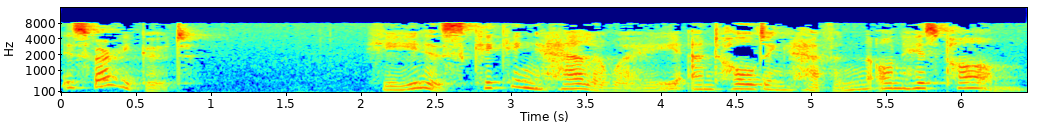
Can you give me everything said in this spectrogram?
is very good. He is kicking hell away and holding heaven on his palm.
